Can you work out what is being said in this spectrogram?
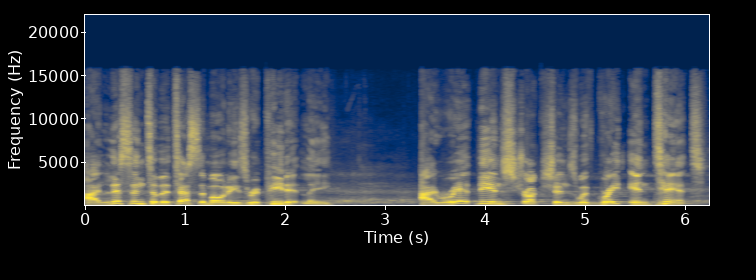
I listened to the testimonies repeatedly. I read the instructions with great intent.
